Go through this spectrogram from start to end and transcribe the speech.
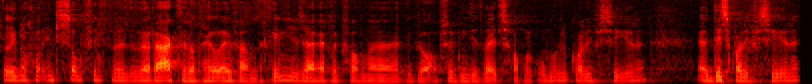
wat ik nog wel interessant vind, we, we, raakten dat heel even aan het begin. Je zei eigenlijk van, ik wil absoluut niet het wetenschappelijk onderzoek kwalificeren, disqualificeren.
